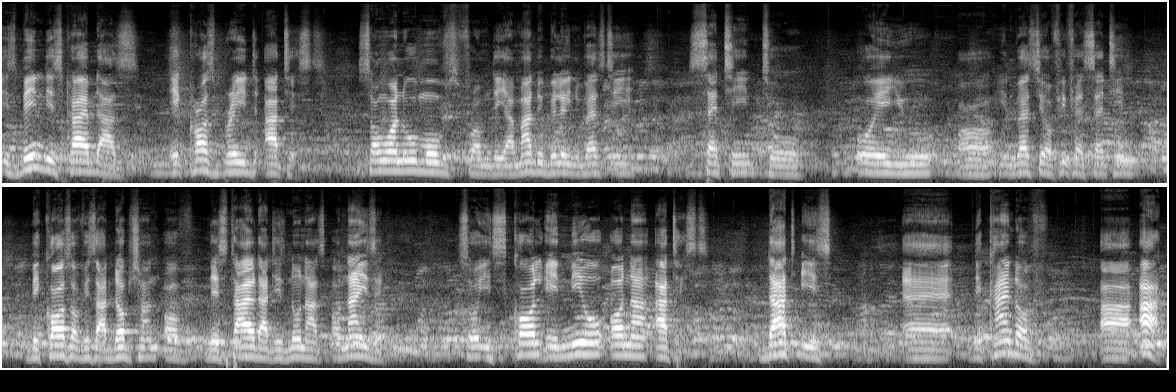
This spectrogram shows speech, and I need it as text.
is being described as a crossbreed artist, someone who moves from the Ahmadu Bello University setting to OAU or University of Ife setting because of his adoption of the style that is known as Onaism. So it's called a neo-Ona artist. That is uh, the kind of uh, art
